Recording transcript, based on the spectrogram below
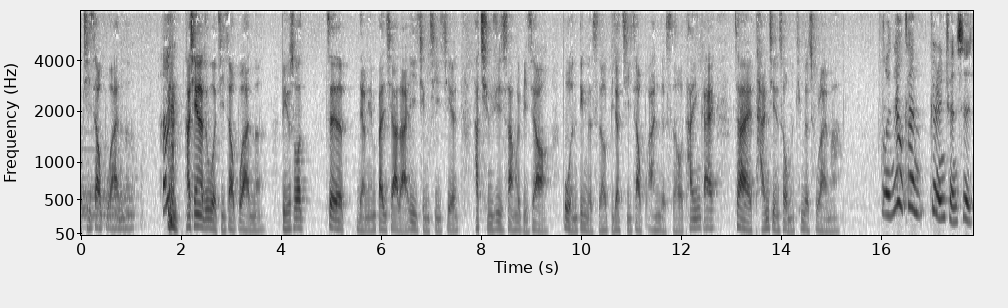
果急躁不安呢？他现在如果急躁不安呢？比如说这两年半下来，疫情期间，他情绪上会比较不稳定的时候，比较急躁不安的时候，他应该在弹琴的时候，我们听得出来吗？我那要看个人诠释。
